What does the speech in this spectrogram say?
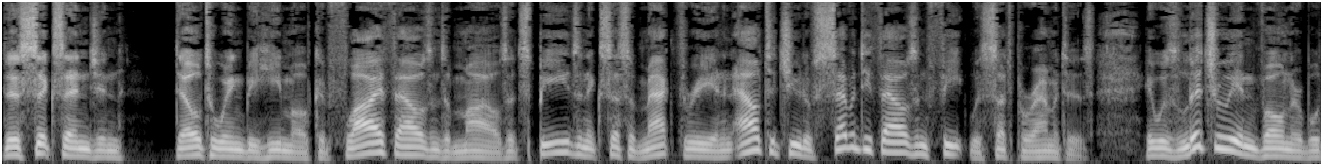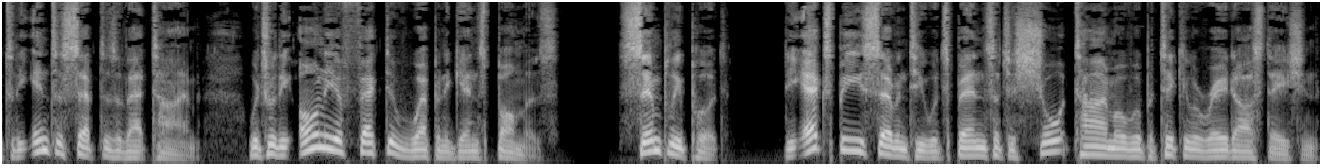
This six-engine, delta-wing behemoth could fly thousands of miles at speeds in excess of Mach 3 and an altitude of 70,000 feet with such parameters. It was literally invulnerable to the interceptors of that time, which were the only effective weapon against bombers. Simply put, the XB-70 would spend such a short time over a particular radar station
